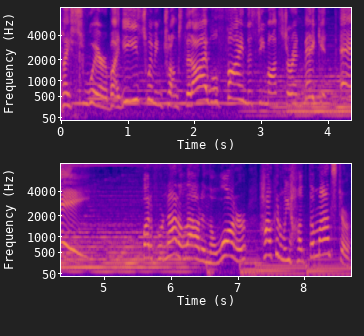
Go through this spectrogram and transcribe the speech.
I swear by these swimming trunks that I will find the sea monster and make it pay. But if we're not allowed in the water, how can we hunt the monster?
